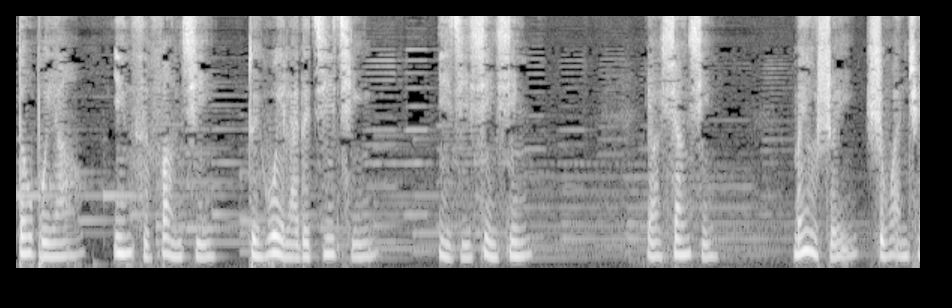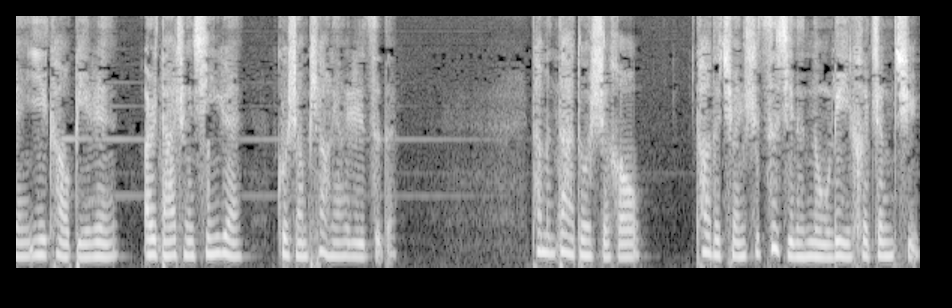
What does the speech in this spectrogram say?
都不要因此放弃对未来的激情以及信心。要相信，没有谁是完全依靠别人而达成心愿、过上漂亮日子的。他们大多时候。靠的全是自己的努力和争取。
